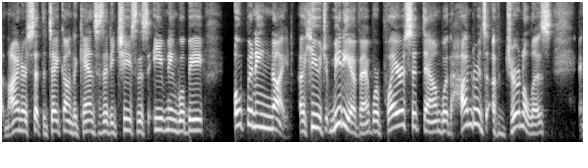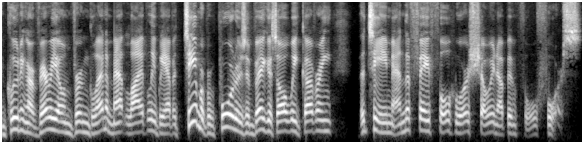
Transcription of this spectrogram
the Niners set to take on the Kansas City Chiefs. This evening will be opening night, a huge media event where players sit down with hundreds of journalists, including our very own Vern Glenn and Matt Lively. We have a team of reporters in Vegas all week covering the team and the faithful who are showing up in full force.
